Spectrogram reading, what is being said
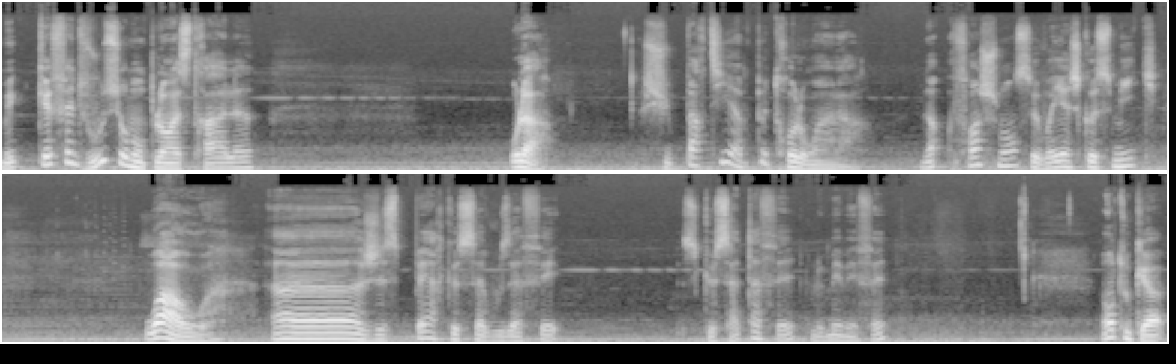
Mais que faites-vous sur mon plan astral? Oh là Je suis parti un peu trop loin là. Non, franchement, ce voyage cosmique. Waouh euh, J'espère que ça vous a fait ce que ça t'a fait, le même effet. En tout cas,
